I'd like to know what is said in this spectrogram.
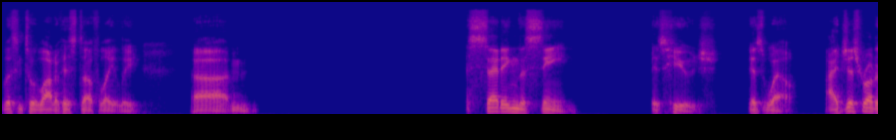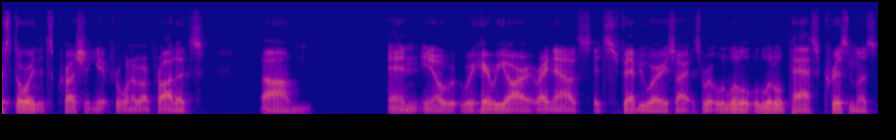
listened to a lot of his stuff lately. Um, setting the scene is huge as well. I just wrote a story that's crushing it for one of our products. Um, and you know, we're here we are right now. It's it's February, so, we're a little a little past Christmas.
